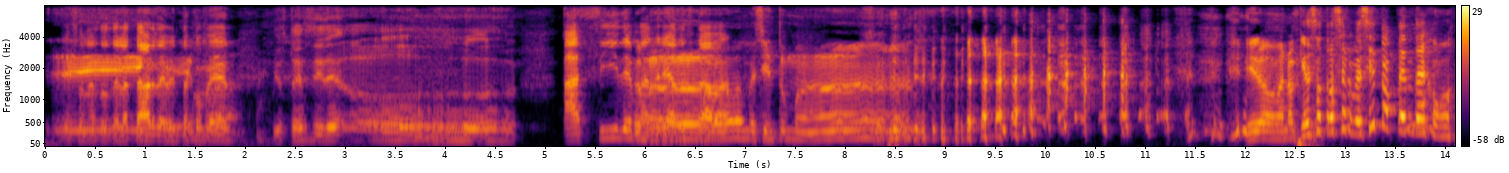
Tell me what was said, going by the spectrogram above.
ya son las 2 de la tarde, vente a comer. Y usted así de... así de madreado estaba. Me siento mal. y no, ¿no quieres otra cervecita, pendejo?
